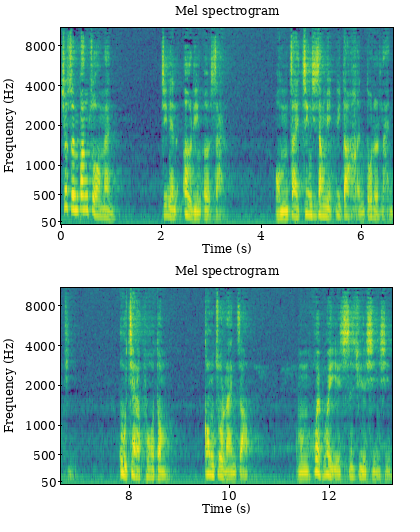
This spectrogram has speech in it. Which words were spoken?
求神帮助我们，今年二零二三。我们在经济上面遇到很多的难题，物价的波动，工作难找，我们会不会也失去了信心？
